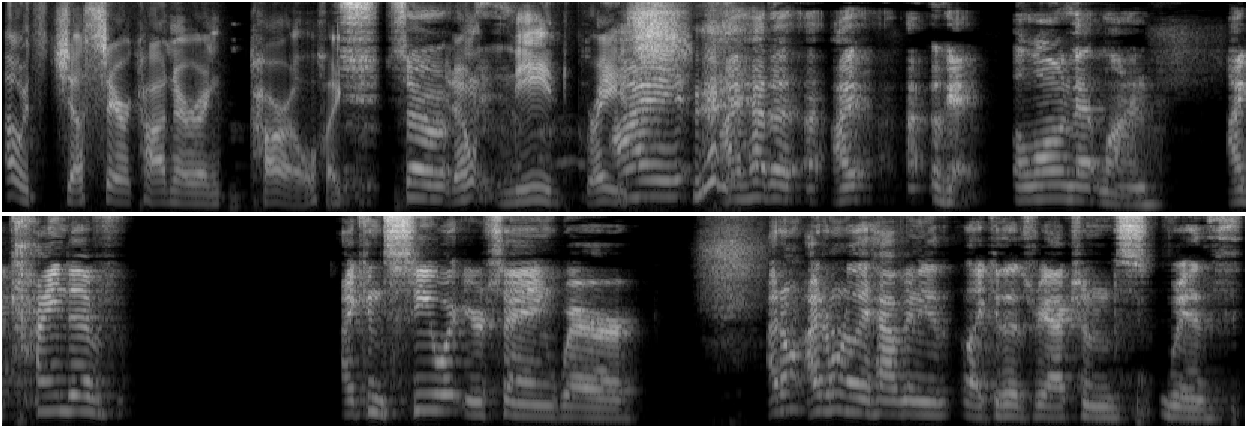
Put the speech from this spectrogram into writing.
oh, it's just Sarah Connor and Carl. Like, so you don't need Grace. I I had a I, I okay along that line. I kind of I can see what you're saying. Where I don't I don't really have any like those reactions with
